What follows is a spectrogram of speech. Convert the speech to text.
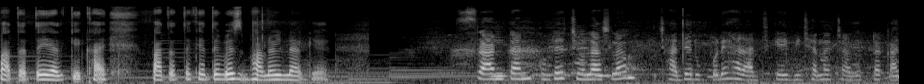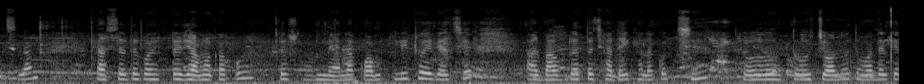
পাতাতেই আর কি খাই। পাতাতে খেতে বেশ ভালোই লাগে। স্নান টান করে চলে আসলাম ছাদের উপরে। আর আজকে এই বিছানার চাদরটা কাচলাম। তার সাথে কয়েকটা জামা কাপড় তো সব মেলা কমপ্লিট হয়ে গেছে। আর বাবুরা তো ছাদেই খেলা করছে। তো তো চলো তোমাদেরকে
